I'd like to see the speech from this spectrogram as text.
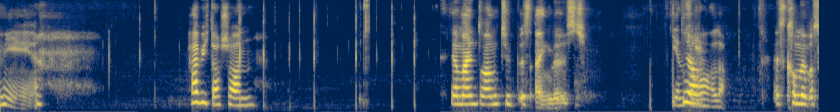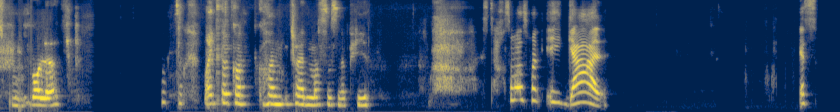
Nee. Hab ich doch schon. Ja, mein Traumtyp ist eigentlich, Ihren Ja. Sommerholder. es komme was wolle. Michael kann, kann entscheiden, was ist eine Pi. Ist doch sowas von egal. Jetzt,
